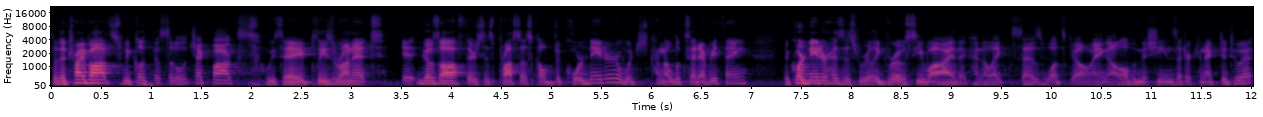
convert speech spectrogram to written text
So the trybots, we click this little checkbox. We say, please run it. It goes off. There's this process called the coordinator, which kind of looks at everything. The coordinator has this really gross UI that kind of like says what's going all the machines that are connected to it.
